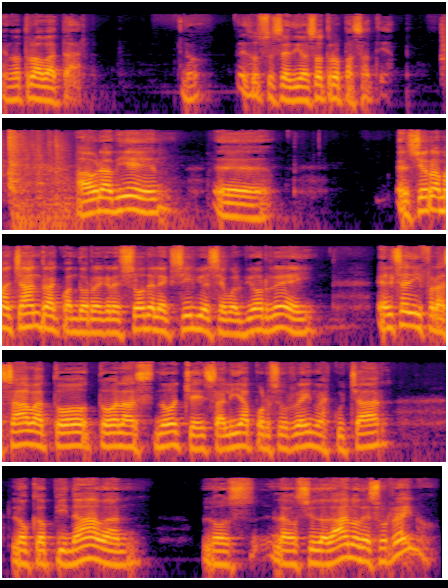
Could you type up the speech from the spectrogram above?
en otro avatar. ¿no? Eso sucedió, es otro pasatiempo. Ahora bien, eh, el señor Ramachandra cuando regresó del exilio y se volvió rey, él se disfrazaba todas las noches, salía por su reino a escuchar lo que opinaban los, los ciudadanos de su reino.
